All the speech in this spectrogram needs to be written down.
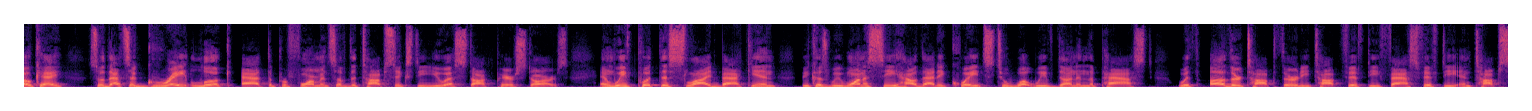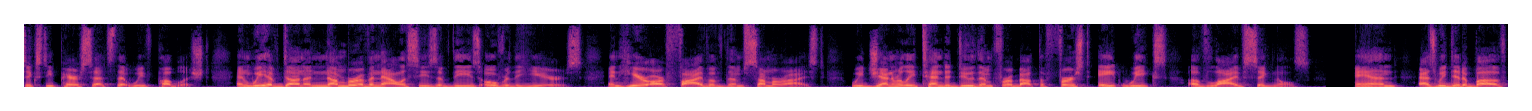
Okay, so that's a great look at the performance of the top 60 U.S. stock pair stars. And we've put this slide back in because we want to see how that equates to what we've done in the past with other top 30, top 50, fast 50, and top 60 pair sets that we've published. And we have done a number of analyses of these over the years. And here are five of them summarized. We generally tend to do them for about the first eight weeks of live signals. And as we did above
